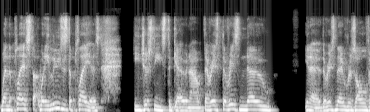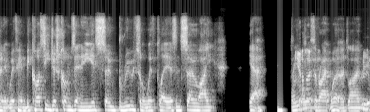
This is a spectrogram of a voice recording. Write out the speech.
when the players start, when he loses the players, he just needs to go now. There is there is no you know, there is no resolving it with him because he just comes in and he is so brutal with players and so like, yeah, brutal is the right word. Like he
